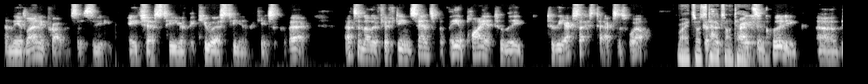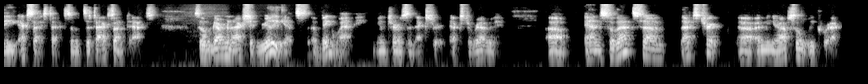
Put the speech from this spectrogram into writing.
and the Atlantic provinces, the HST or the QST in the case of Quebec, that's another fifteen cents. But they apply it to the to the excise tax as well. Right. So it's tax on tax, it's including uh, the excise tax. So it's a tax on tax. So the government actually really gets a big whammy in terms of extra extra revenue, uh, and so that's um, that's true. Uh, I mean, you're absolutely correct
